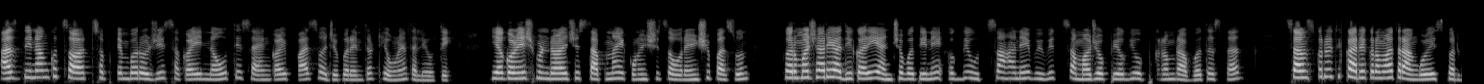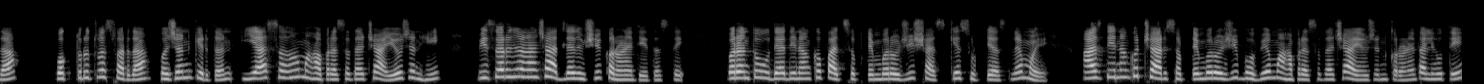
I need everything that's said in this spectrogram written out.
आज दिनांक सात सप्टेंबर रोजी सकाळी नऊ ते सायंकाळी पाच वाजेपर्यंत ठेवण्यात आले होते. या गणेश मंडळाची स्थापना एकोणीसशे चौऱ्याऐंशी पासून कर्मचारी अधिकारी यांच्या वतीने अगदी उत्साहाने विविध समाजोपयोगी उपक्रम राबवत असतात. सांस्कृतिक कार्यक्रमात रांगोळी स्पर्धा वक्तृत्व स्पर्धा भजन कीर्तन यासह महाप्रसादाचे आयोजनही विसर्जनाच्या आदल्या दिवशी करण्यात येत असते. परंतु उद्या दिनांक पाच सप्टेंबर रोजी शासकीय सुट्टी असल्यामुळे आज दिनांक चार सप्टेंबर रोजी भव्य महाप्रसादाचे आयोजन करण्यात आले होते.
